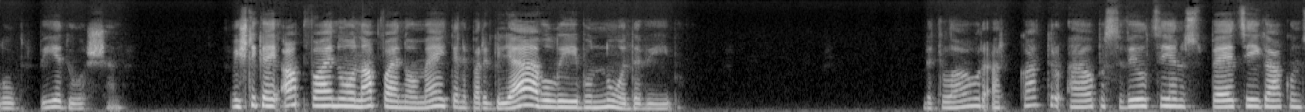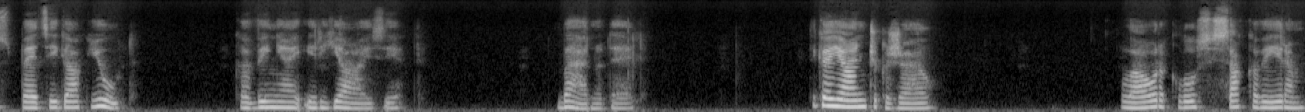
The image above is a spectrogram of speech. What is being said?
lūgt piedošanu. Viņš tikai apvaino un apvaino meiteni par gļēvulību un nodevību bet Laura ar katru elpas vilcienu spēcīgāk un spēcīgāk jūt, ka viņai ir jāaiziet. Bērnu dēļ. Tikai Jančuka žēl. Laura klusi saka vīram:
